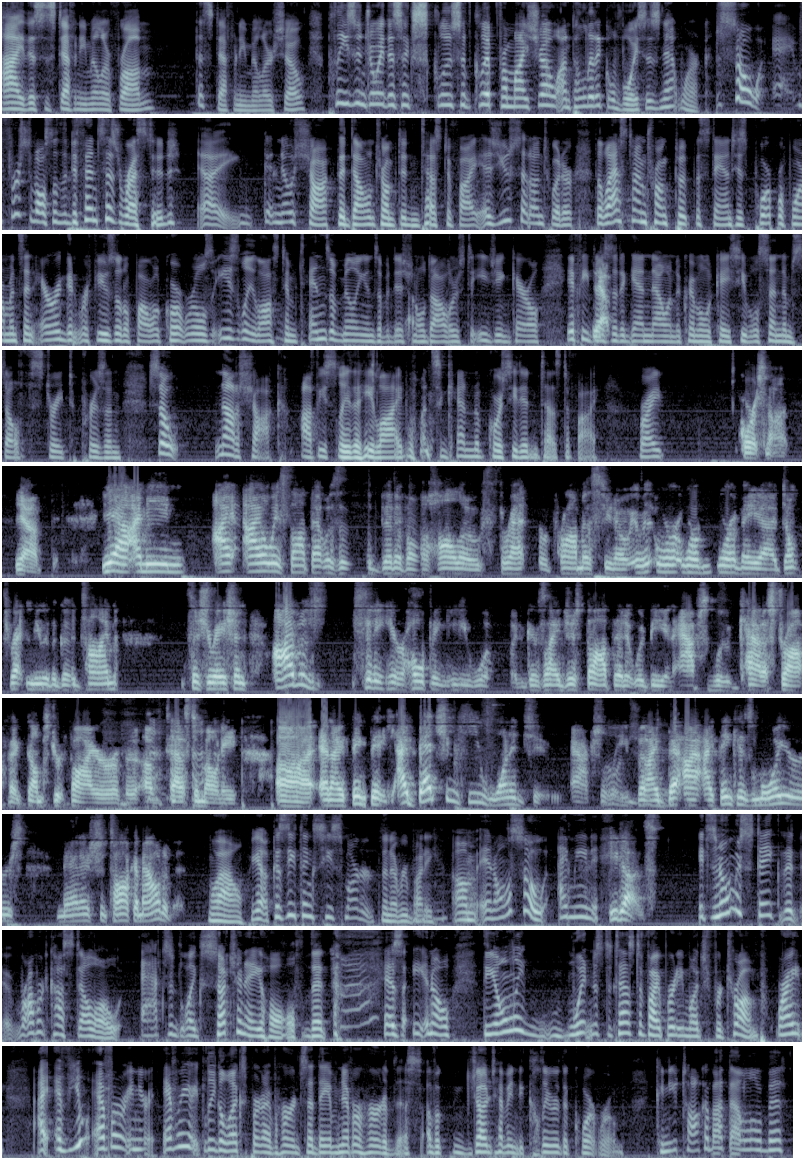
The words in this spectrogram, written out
Hi, this is Stephanie Miller from The Stephanie Miller Show. Please enjoy this exclusive clip from my show on Political Voices Network. So, uh, first of all, so the defense has rested. Uh, no shock that Donald Trump didn't testify. As you said on Twitter, the last time Trump took the stand, his poor performance and arrogant refusal to follow court rules easily lost him tens of millions of additional dollars to E. Jean Carroll. If he does Yep. it again now in the criminal case, he will send himself straight to prison. So, not a shock, obviously, that he lied once again. And of course, he didn't testify, right? Of course not. Yeah. Yeah. I mean, I, I always thought that was a, a bit of a hollow threat or promise, you know, it, or, or more of a uh, don't threaten me with a good time situation. I was sitting here hoping he would because I just thought that it would be an absolute catastrophic dumpster fire of, of testimony. Uh, and I think that I bet you he wanted to actually, Oh, but I bet I, I think his lawyers managed to talk him out of it. Wow. Yeah, because he thinks he's smarter than everybody. Um, and also, I mean, He does. it's no mistake that Robert Costello acted like such an a-hole that as you know the only witness to testify pretty much for Trump, right? I, have you ever in your every legal expert I've heard said they have never heard of this of a judge having to clear the courtroom. Can you talk about that a little bit?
